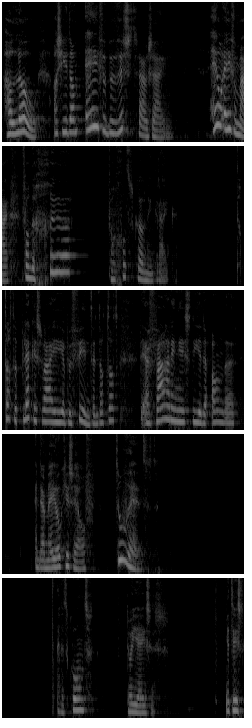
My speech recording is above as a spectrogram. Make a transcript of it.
hallo, als je je dan even bewust zou zijn, heel even maar, van de geur van Gods koninkrijk. Dat dat de plek is waar je je bevindt en dat dat de ervaring is die je de ander en daarmee ook jezelf toewenst. En het komt door Jezus. Het is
